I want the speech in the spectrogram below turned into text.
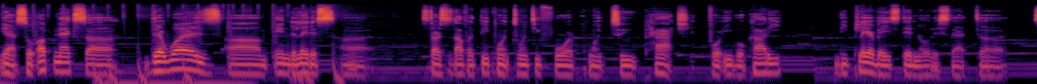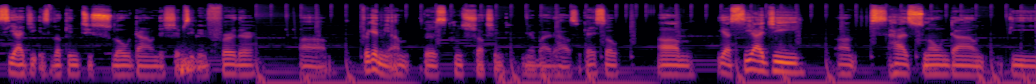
Yeah. So up next, uh, there was um, in the latest uh, Star Citizen Alpha 3.24.2 patch for Evocati, the player base did notice that. Uh, CIG is looking to slow down the ships even further. Um, forgive me, I'm there's construction nearby the house. Okay, so um, yeah, CIG um, has slowed down the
